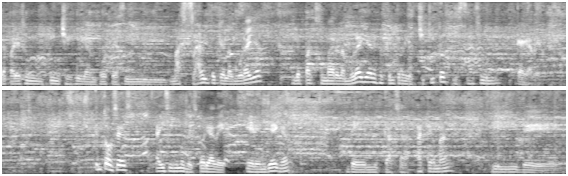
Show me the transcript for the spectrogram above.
te aparece un pinche gigantote así más alto que las murallas, le parte su madre la muralla, deja que entren los chiquitos y se hace un cagadero. Entonces, ahí seguimos la historia de Eren Yeager, de Mikasa Ackerman y de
